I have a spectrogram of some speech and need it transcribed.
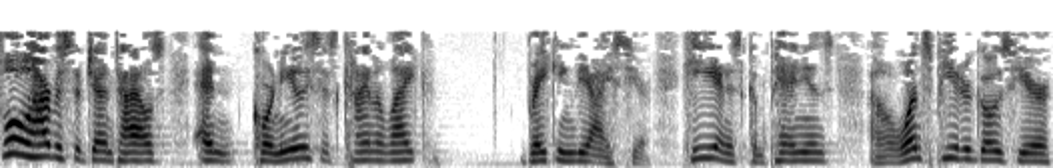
full harvest of Gentiles, and Cornelius is kind of like breaking the ice here. He and his companions, uh, once Peter goes here,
